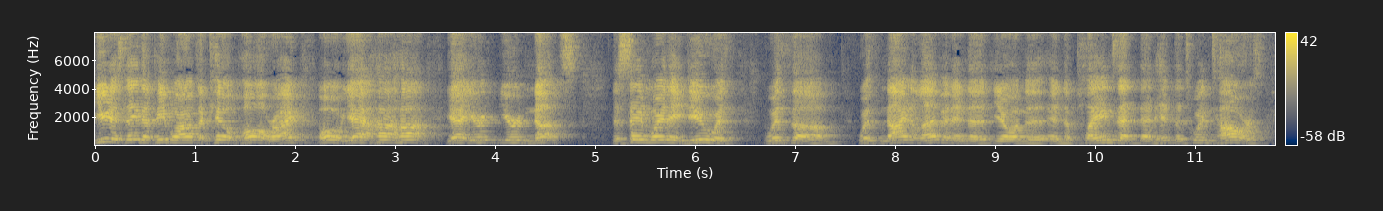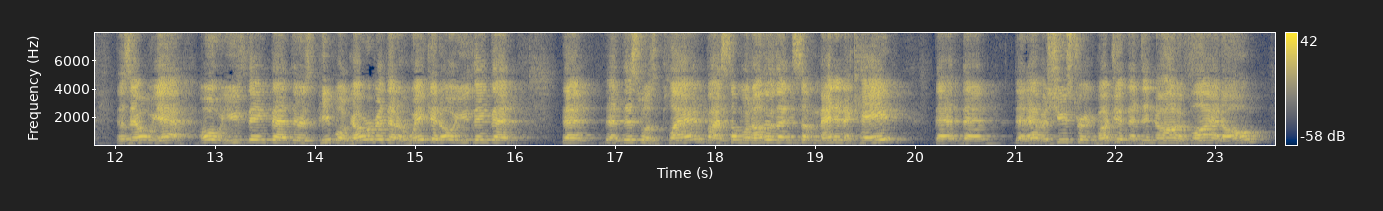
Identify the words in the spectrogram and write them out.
You just think that people are out to kill Paul, right? Oh yeah, ha ha. Yeah, you're, you're nuts. The same way they do with, with, um, with 9-11 and the, you know, and the, and the planes that, that hit the Twin Towers. They'll say, oh yeah, oh you think that there's people in government that are wicked? Oh, you think that, that, that this was planned by someone other than some men in a cave? that, that, that have a shoestring budget that didn't know how to fly at all?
